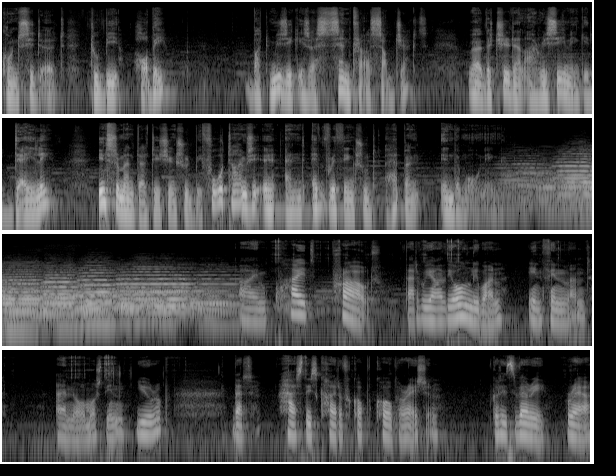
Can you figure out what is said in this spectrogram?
considered to be hobby, but music is a central subject where the children are receiving it daily. Instrumental teaching should be four times a year and everything should happen in the morning. Quite proud that we are the only one in Finland and almost in Europe that has this kind of co cooperation because it's very rare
